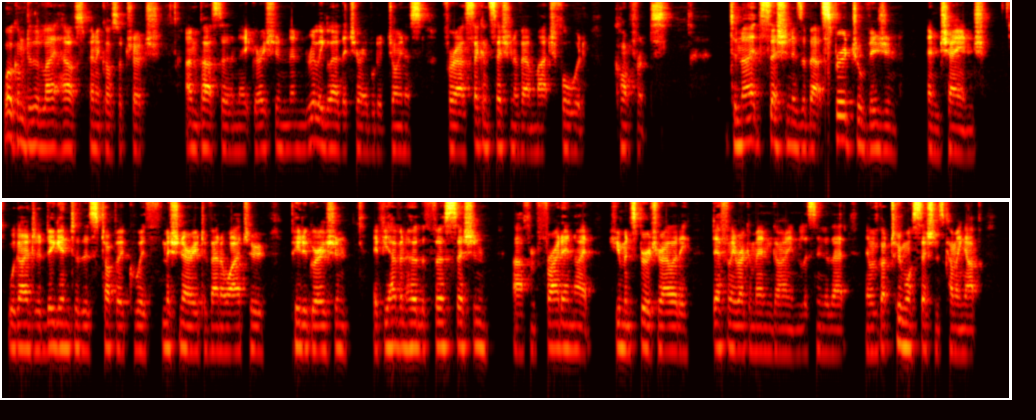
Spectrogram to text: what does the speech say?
Welcome to the Lighthouse Pentecostal Church. I'm Pastor Nate Gratian and really glad that you're able to join us for our second session of our March Forward conference. Tonight's session is about spiritual vision and change. We're going to dig into this topic with missionary to Vanuatu, Peter Gratian. If you haven't heard the first session uh, from Friday night, Human Spirituality, definitely recommend going and listening to that. Then we've got two more sessions coming up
